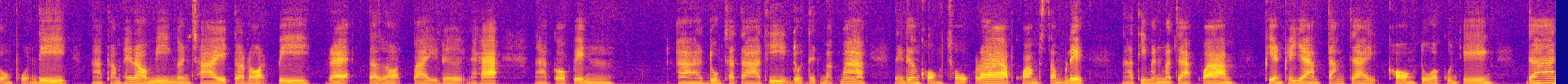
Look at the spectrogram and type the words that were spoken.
ส่งผลดีนะทำให้เรามีเงินใช้ตลอดปีและตลอดไปเลยนะคะนะก็เป็นดวงชะตาที่โดดเด่นมาก ๆ ในเรื่องของโชคลาภความสำเร็จนะที่มันมาจากความเพียรพยายามตั้งใจของตัวคุณเอง ด้าน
